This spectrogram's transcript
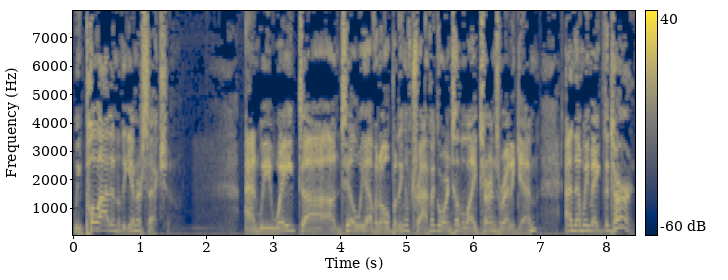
we pull out into the intersection. And we wait uh, until we have an opening of traffic or until the light turns red again. And then we make the turn.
